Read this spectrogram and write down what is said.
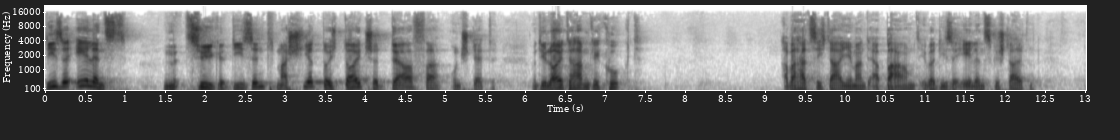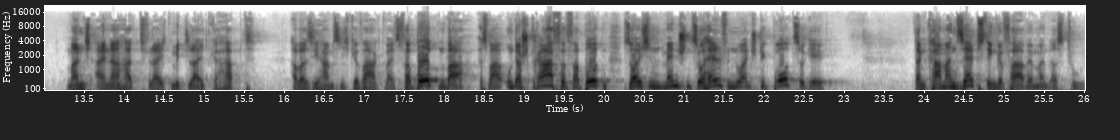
Diese Elendszüge, die sind marschiert durch deutsche Dörfer und Städte. Und die Leute haben geguckt. Aber hat sich da jemand erbarmt über diese Elendsgestalten? Manch einer hat vielleicht Mitleid gehabt, aber sie haben es nicht gewagt, weil es verboten war. Es war unter Strafe verboten, solchen Menschen zu helfen, nur ein Stück Brot zu geben. Dann kam man selbst in Gefahr, wenn man das tut.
